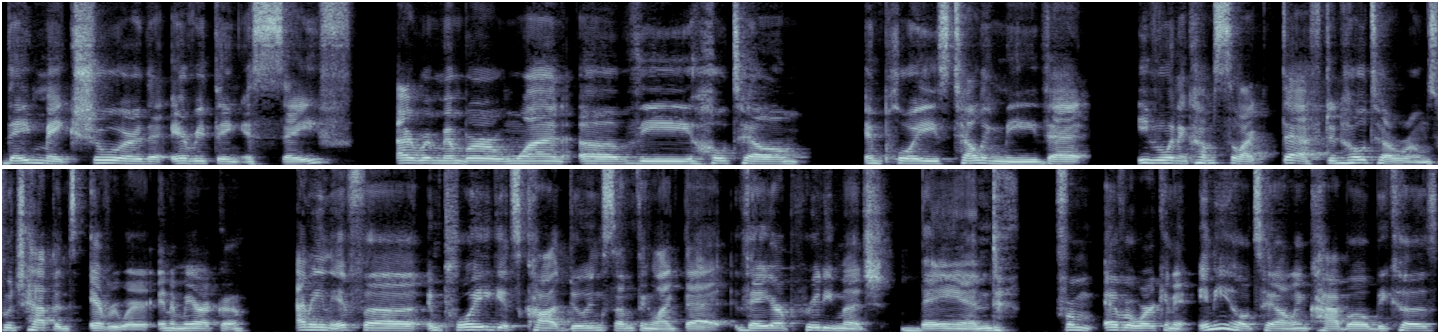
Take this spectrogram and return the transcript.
they make sure that everything is safe. I remember one of the hotel employees telling me that even when it comes to like theft in hotel rooms, which happens everywhere in America, I mean, if a employee gets caught doing something like that, they are pretty much banned from ever working at any hotel in Cabo because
